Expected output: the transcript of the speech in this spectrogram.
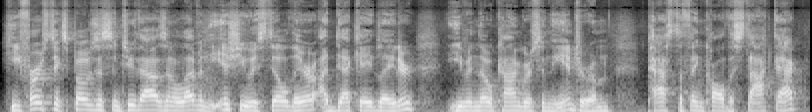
He first exposed this in 2011. The issue is still there a decade later, even though Congress in the interim passed a thing called the Stock Act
